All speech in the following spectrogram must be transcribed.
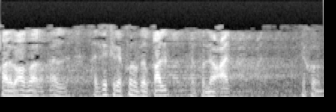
قال بعضهم الذكر يكون بالقلب يكون نوعان يكون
